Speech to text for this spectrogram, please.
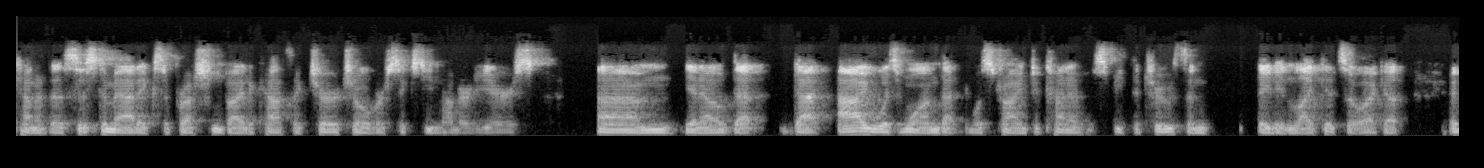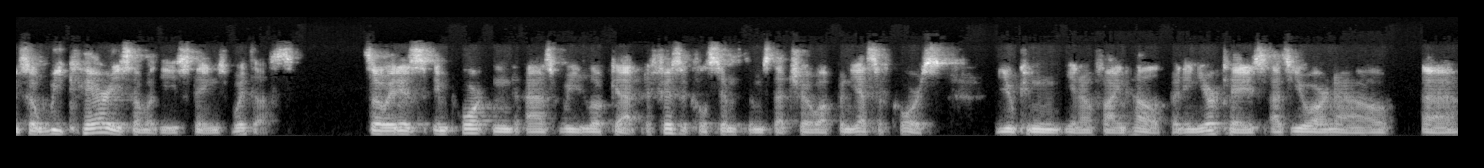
kind of the systematic suppression by the Catholic Church over 1600 years. Um, you know, that that I was one that was trying to kind of speak the truth, and they didn't like it, so I got And so we carry some of these things with us. So it is important as we look at the physical symptoms that show up. And yes, of course, you can, you know, find help. But in your case, as you are now, uh,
